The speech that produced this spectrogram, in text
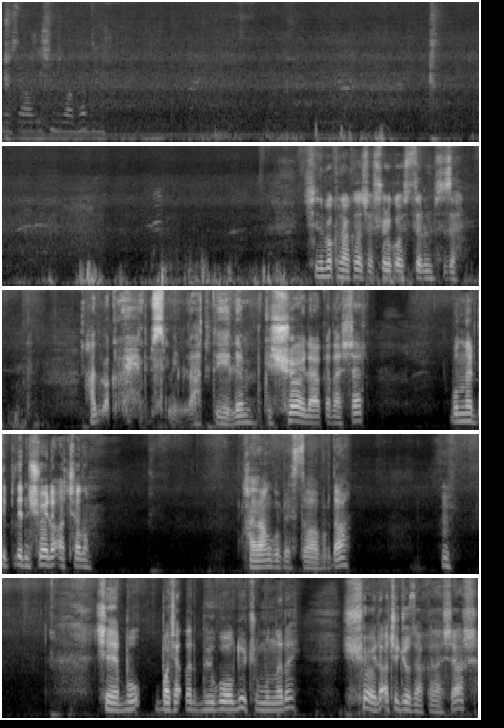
Neyse abi işimiz var hadi. Şimdi bakın arkadaşlar şöyle gösterelim size. Hadi bakalım. Bismillah diyelim. Bakın Şöyle arkadaşlar. Bunları diplerini şöyle açalım. Hayvan gübresi de var burada. Şimdi bu bacakları büyük olduğu için bunları şöyle açacağız arkadaşlar.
